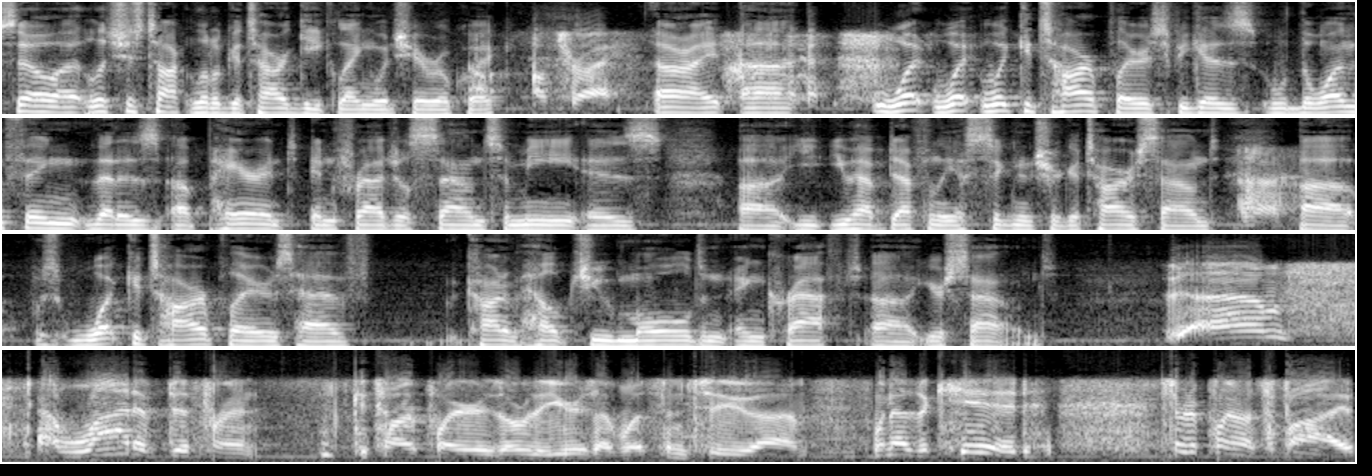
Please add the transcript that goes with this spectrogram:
So uh, let's just talk a little guitar geek language here, real quick. I'll try. All right. Uh, what what what guitar players? Because the one thing that is apparent in Fragile Sound to me is uh, you, you have definitely a signature guitar sound. Uh, what guitar players have kind of helped you mold and, and craft uh, your sound? Um, a lot of different guitar players over the years I've listened to. Um, when I was a kid, started playing when I was five,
